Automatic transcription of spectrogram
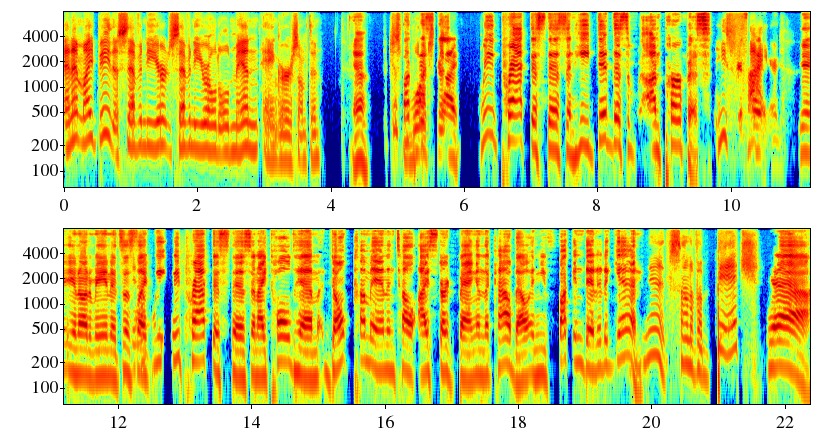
And it might be the 70 year 70 year old old man anger or something. Yeah. Just Fuck watch this this. guy. We practiced this and he did this on purpose. He's fired. You, you know what I mean? It's just Yeah. like we we practiced this, and I told him, "Don't come in until I start banging the cowbell," and you fucking did it again. Yeah, son of a bitch. Yeah,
